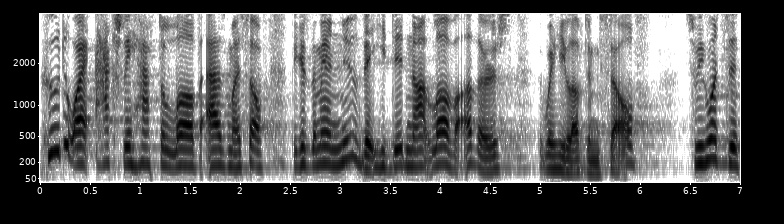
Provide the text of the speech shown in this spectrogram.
Who do I actually have to love as myself? Because the man knew that he did not love others the way he loved himself. So he wants to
